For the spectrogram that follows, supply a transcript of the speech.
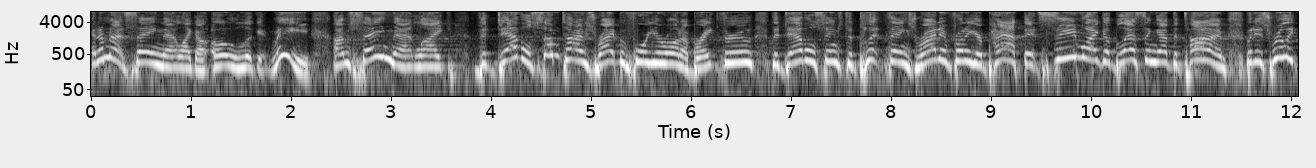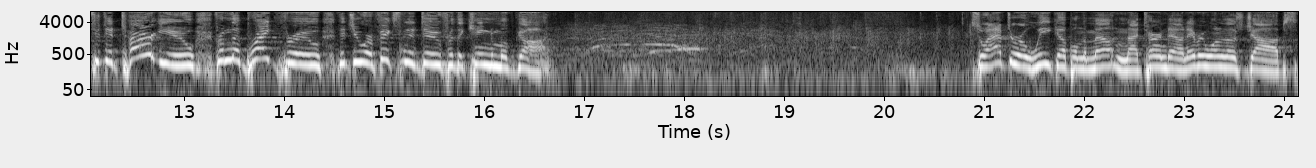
And I'm not saying that like a, oh, look at me. I'm saying that like the devil, sometimes right before you're on a breakthrough, the devil seems to put things right in front of your path that seem like a blessing at the time, but it's really to deter you from the breakthrough that you were fixing to do for the kingdom of God. So after a week up on the mountain, I turned down every one of those jobs.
